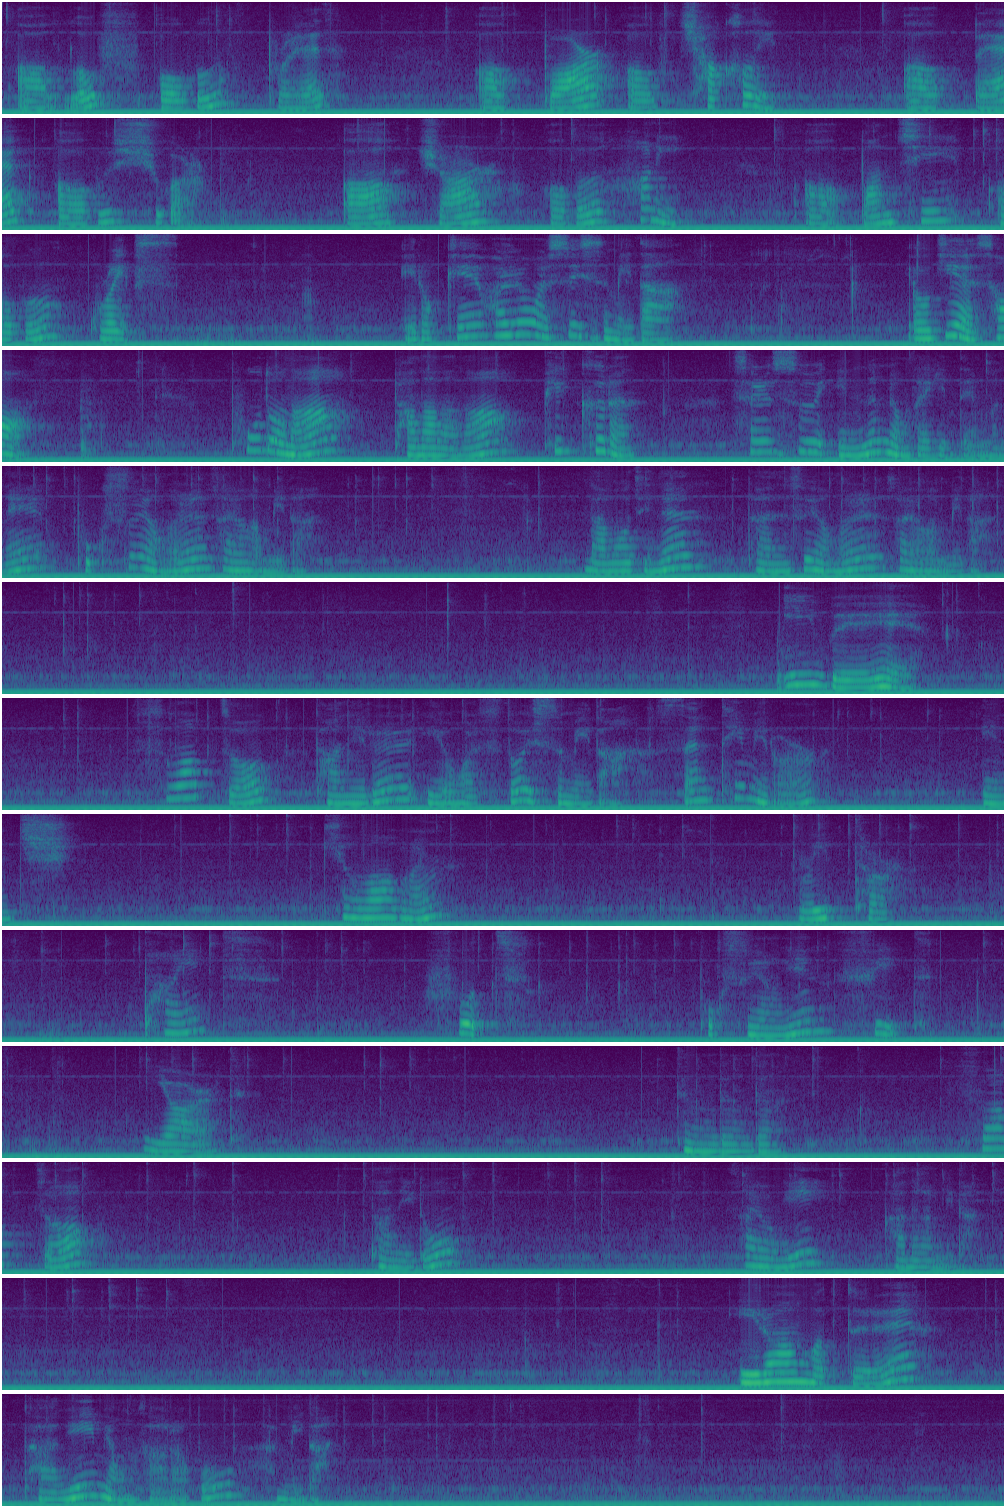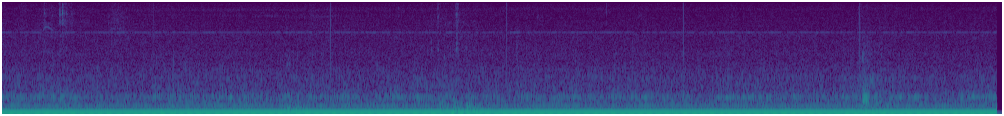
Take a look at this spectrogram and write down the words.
a loaf of bread, a bar of chocolate, a bag of sugar, a jar of honey, a bunch of grapes. 이렇게 활용할 수 있습니다. 여기에서 포도나 바나나나 피클은 셀 수 있는 명사이기 때문에 복수형을 사용합니다. 나머지는 단수형을 사용합니다. 이 외에 수학적 단위를 이용할 수도 있습니다. centimeter, inch, kilogram, liter, pint, foot, 복수형인 feet, yard 등등등 수학적 단위도 사용이 가능합니다. 이러한 것들을 단위 명사라고 합니다.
